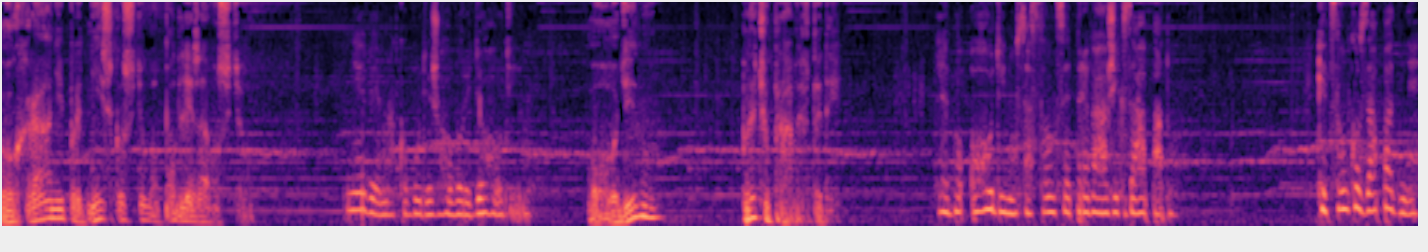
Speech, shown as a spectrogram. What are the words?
ho chráni pred nízkosťou a podliezavosťou. Neviem, ako budeš hovoriť o hodinu. O hodinu? Prečo práve vtedy? Lebo o hodinu sa slnce preváži k západu. Keď slnko zapadne,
